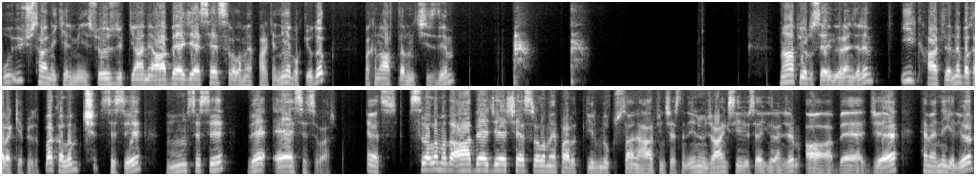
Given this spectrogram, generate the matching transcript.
Bu üç tane kelimeyi sözlük yani A, B, C, S sıralama yaparken niye bakıyorduk? Bakın altlarını çizdim. Ne yapıyoruz sevgili öğrencilerim? İlk harflerine bakarak yapıyorduk. Bakalım ç sesi, m sesi ve e sesi var. Evet sıralamada A, B, C, Ç sıralama yapardık. 29 tane harfin içerisinden en önce hangisi geliyor sevgili öğrencilerim? A, B, C. Hemen ne geliyor?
